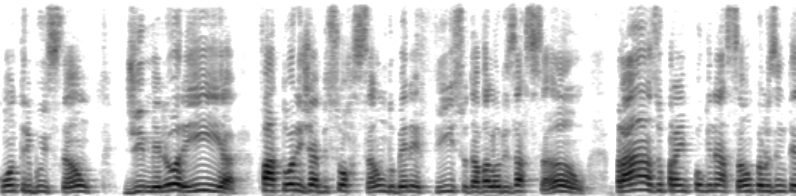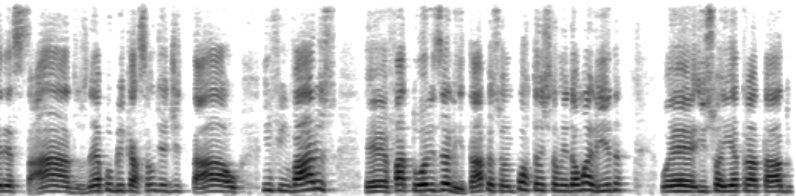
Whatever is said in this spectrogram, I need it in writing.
contribuição de melhoria, fatores de absorção do benefício da valorização, prazo para impugnação pelos interessados, né, publicação de edital, enfim, vários é, fatores ali, tá, pessoal? É importante também dar uma lida. É, isso aí é tratado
